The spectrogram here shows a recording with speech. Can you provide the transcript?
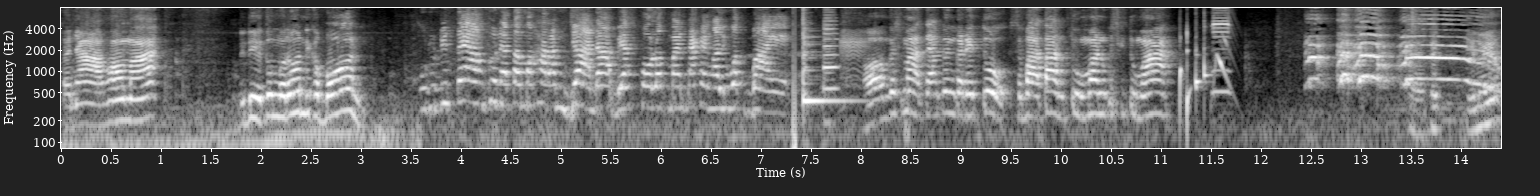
Tanya ho, mak. Di itu meureun di kebon. Kudu diteangkeun eta mah haram jadah beas kolot main pake ngaliwat bae. Oh, geus mah teangkeun ka ditu. Sebatan nu geus kitu mah. Ini yuk.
